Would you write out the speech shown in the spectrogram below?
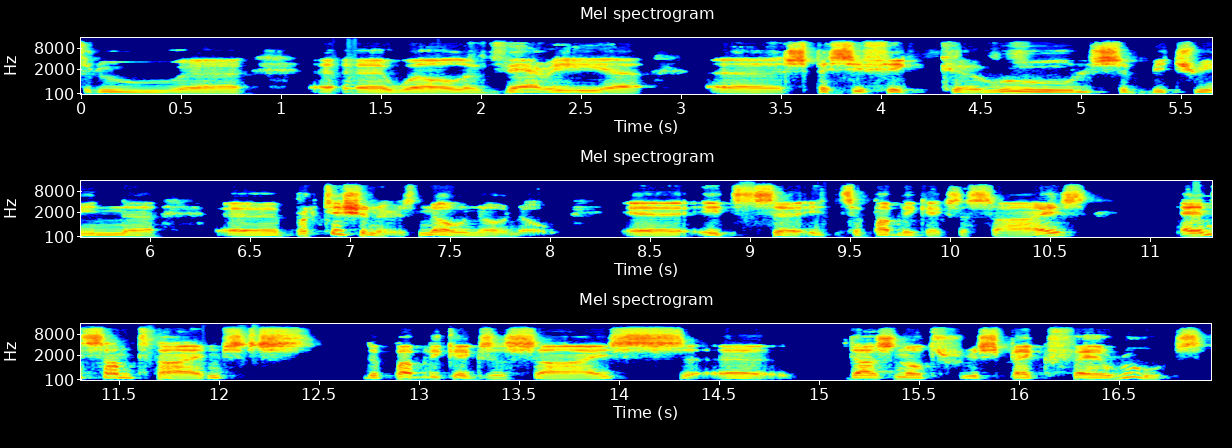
through, uh, uh, well, very uh, Uh, specific uh, rules between uh, practitioners. No, no, no. it's, it's a public exercise. And sometimes the public exercise does not respect fair rules.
